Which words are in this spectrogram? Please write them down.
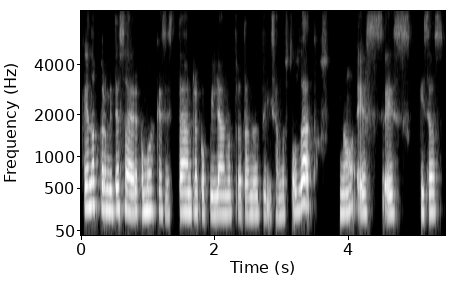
que nos permite saber cómo es que se están recopilando, tratando de utilizando estos datos. ¿no? Es, es quizás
